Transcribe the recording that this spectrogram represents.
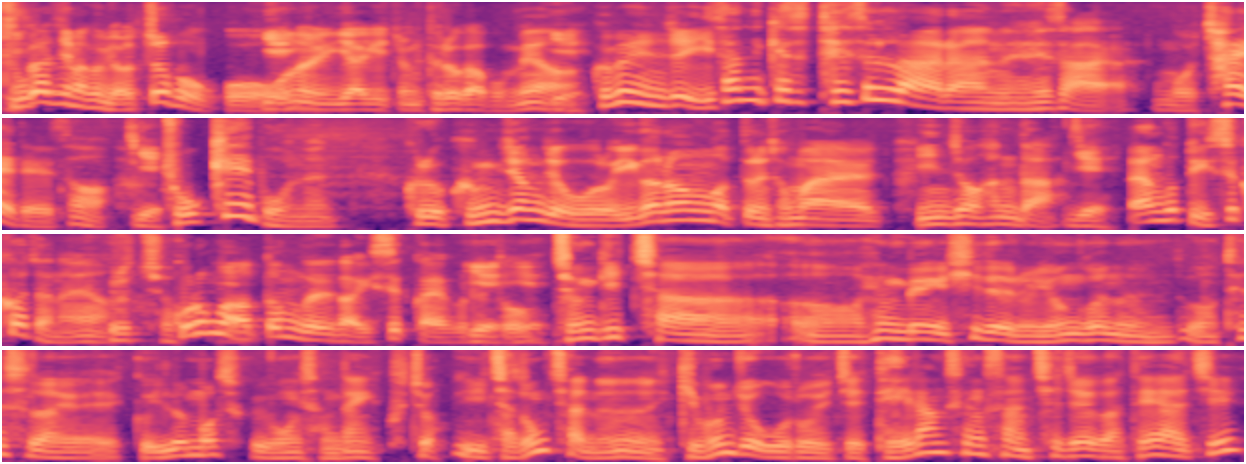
두 가지만 그럼 여쭤보고 예, 오늘 이야기 좀 들어가 보면 예. 그러면 이제 이사님께서 테슬라라는 회사 뭐 차에 대해서 예. 좋게 보는 그리고 긍정적으로 이거는 것들은 정말 인정한다. 예. 라는 것도 있을 거잖아요. 그렇죠. 그런 건 예. 어떤 거가 있을까요? 그래도. 예, 예. 전기차 어, 혁명의 시대를 연 거는 어, 테슬라의 그 일론 머스크 공이 상당히 크죠. 이 자동차는 기본적으로 이제 대량 생산 체제가 돼야지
